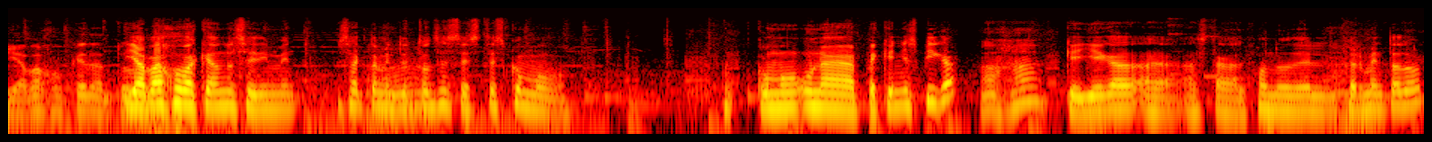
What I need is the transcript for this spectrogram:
y abajo quedan todos. Y abajo va quedando el sedimento. Exactamente. Ah. Entonces, este es como, como una pequeña espiga Ajá. que llega a- hasta el fondo del fermentador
